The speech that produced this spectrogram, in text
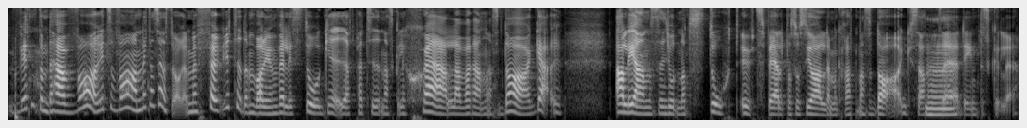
vet inte om det här har varit så vanligt de senaste åren, men förr i tiden var det ju en väldigt stor grej att partierna skulle stjäla varandras dagar. Alliansen gjorde något stort utspel på Socialdemokraternas dag så att Mm. eh, det inte skulle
